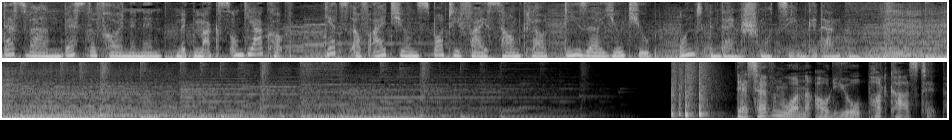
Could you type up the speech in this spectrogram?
Das waren Beste Freundinnen mit Max und Jakob. Jetzt auf iTunes, Spotify, Soundcloud, Deezer, YouTube und in deinen schmutzigen Gedanken. Der 7-One-Audio-Podcast-Tipp.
